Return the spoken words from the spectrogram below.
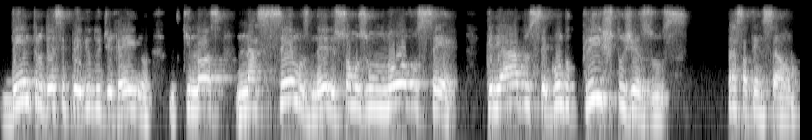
dentro desse período de reino, que nós nascemos nele, somos um novo ser, criado segundo Cristo Jesus. Presta atenção.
